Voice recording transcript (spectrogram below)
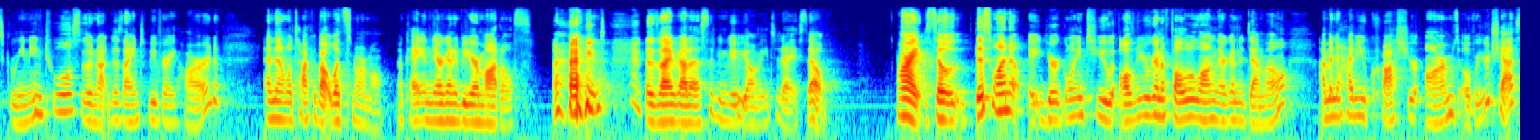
screening tools, so they're not designed to be very hard. And then we'll talk about what's normal, okay? And they're going to be your models, all right? Because I've got a sleeping baby on me today. So, all right, so this one, you're going to, all of you are going to follow along. They're going to demo. I'm going to have you cross your arms over your chest.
